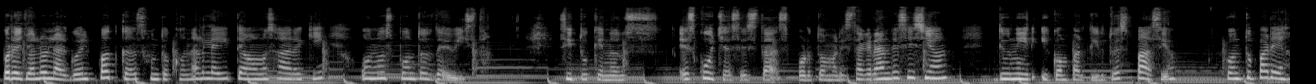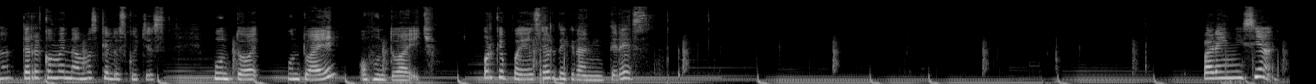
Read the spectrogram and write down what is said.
por ello a lo largo del podcast junto con Arley te vamos a dar aquí unos puntos de vista. Si tú que nos escuchas estás por tomar esta gran decisión de unir y compartir tu espacio con tu pareja, te recomendamos que lo escuches junto a, junto a él o junto a ella, porque puede ser de gran interés. Para iniciar,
